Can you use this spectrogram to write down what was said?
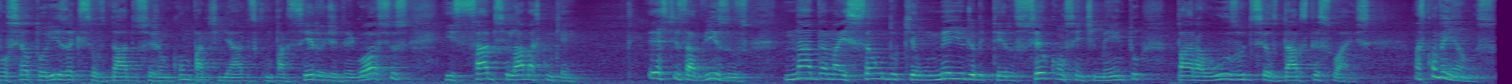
você autoriza que seus dados sejam compartilhados com parceiros de negócios e sabe-se lá mais com quem. Estes avisos nada mais são do que um meio de obter o seu consentimento para o uso de seus dados pessoais. Mas convenhamos,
